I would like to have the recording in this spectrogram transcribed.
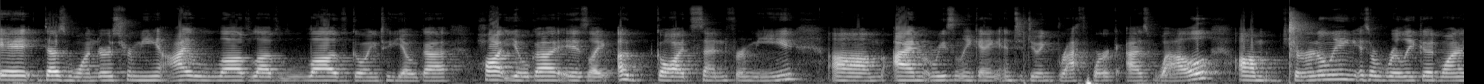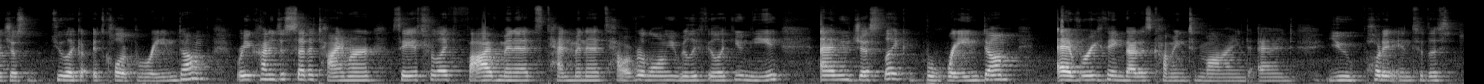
It does wonders for me. I love, love, love going to yoga. Hot yoga is like a godsend for me. Um, I'm recently getting into doing breath work as well. Um, journaling is a really good one. I just do like, a, it's called a brain dump, where you kind of just set a timer, say it's for like five minutes, 10 minutes, however long you really feel like you need. And you just like brain dump everything that is coming to mind and you put it into this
